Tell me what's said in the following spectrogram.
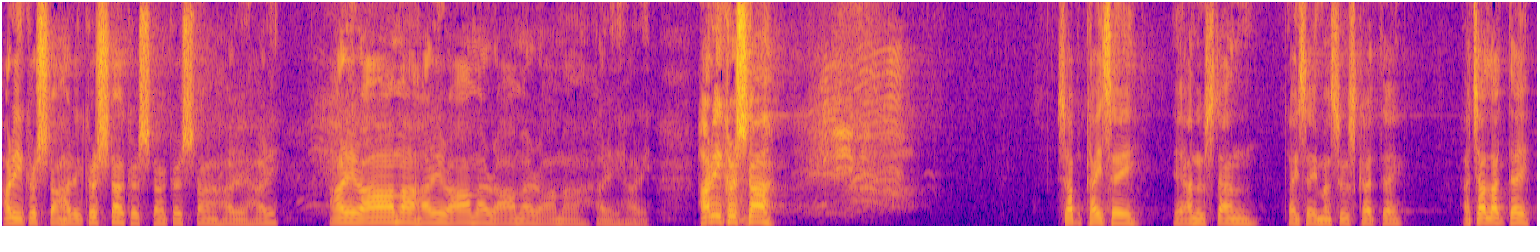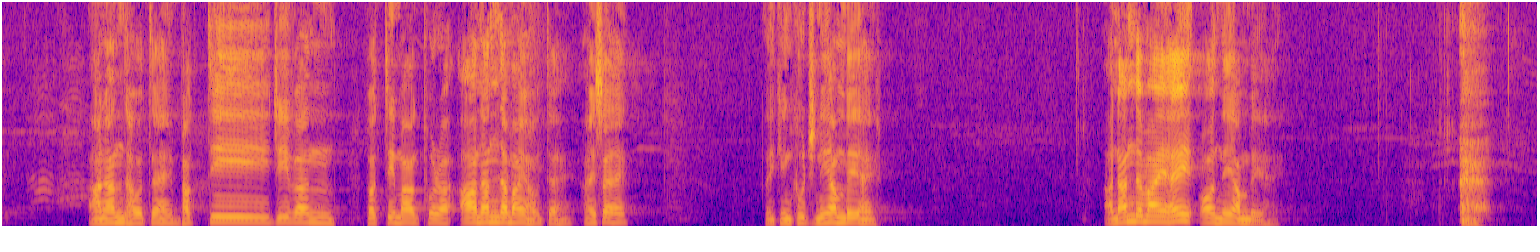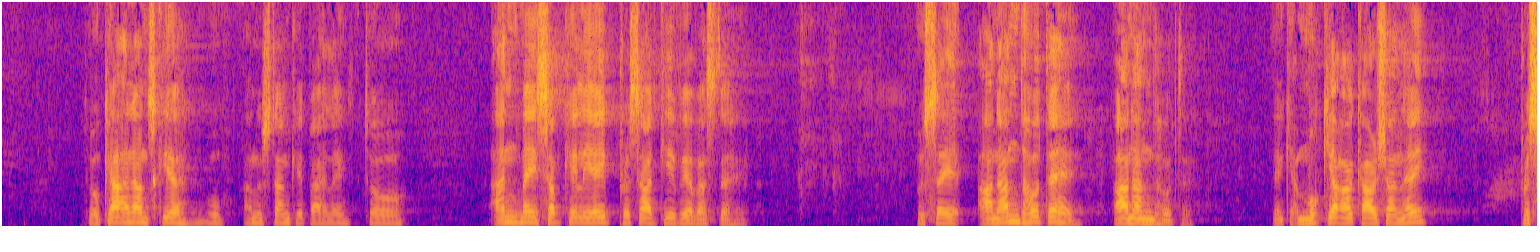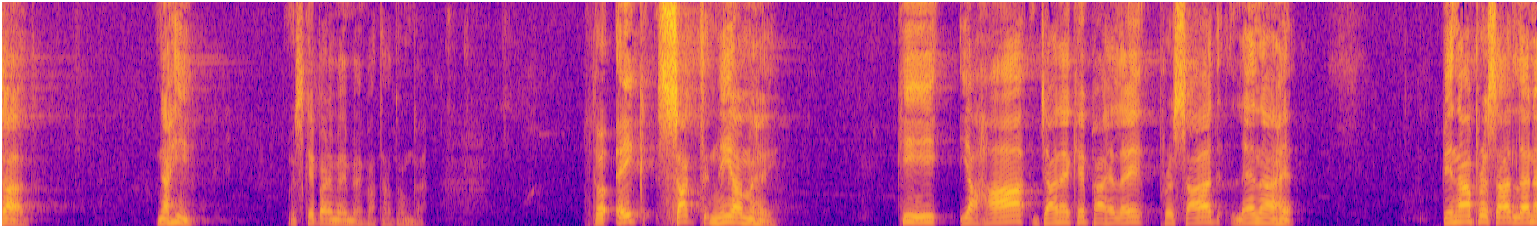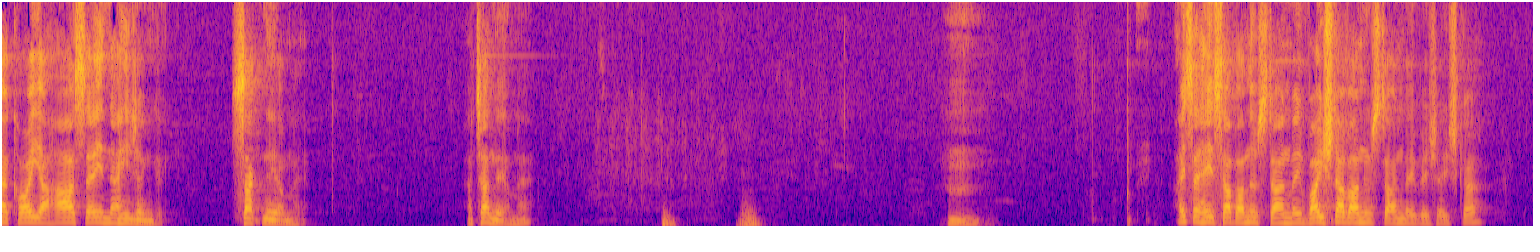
Hare Krishna, Hare Krishna, Krishna Krishna, Hare Hare, Hare Rama, Hare Rama, Rama Rama, Hare Hare. Hare Krishna. सब कैसे ये अनुष्ठान कैसे महसूस करते अच्छा लगता है आनंद होता है भक्ति जीवन भक्ति मार्ग पूरा आनंदमय होता है ऐसा है लेकिन कुछ नियम भी है। आनंदमय है और नियम भी है। तो क्या अनाउंस किया? वो अनुष्ठान के पहले तो अंत में सबके लिए प्रसाद की व्यवस्था है। उससे आनंद होते है, आनंद होते है। मुख्य आकर्षण है प्रसाद। नहीं। उसके बारे में मैं बता दूँगा। तो एक सख्त नियम है कि यहाँ जाने के पहले प्रसाद लेना है। बिना प्रसाद लेना कोई यहाँ से नहीं जाएँगे। सख्त नियम है। अच्छा नियम है। हम्म। ऐसा है सब अनुष्ठान में वैष्णव अनुष्ठान में विशेषकर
